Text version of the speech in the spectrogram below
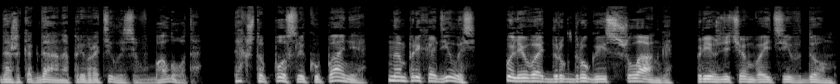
даже когда она превратилась в болото. Так что после купания нам приходилось поливать друг друга из шланга, прежде чем войти в дом.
